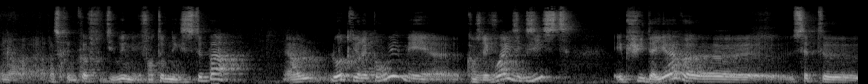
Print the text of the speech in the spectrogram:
Alors Raskolnikov dit oui, mais les fantômes n'existent pas. Alors l'autre lui répond oui, mais euh, quand je les vois, ils existent. Et puis d'ailleurs, euh, euh,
